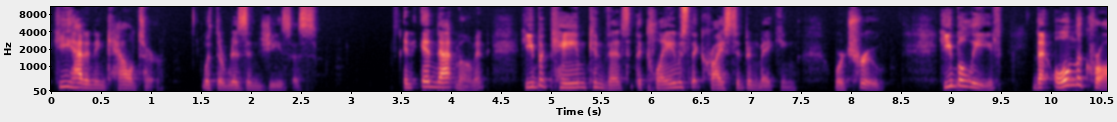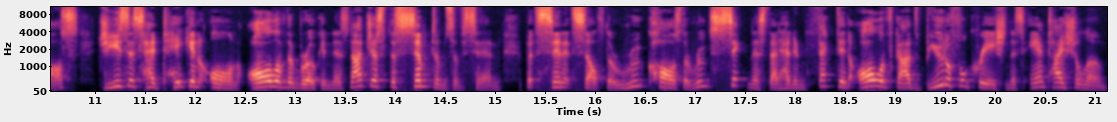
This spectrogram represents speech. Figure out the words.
he had an encounter with the risen Jesus. And in that moment, he became convinced that the claims that Christ had been making were true. He believed that on the cross, Jesus had taken on all of the brokenness, not just the symptoms of sin, but sin itself, the root cause, the root sickness that had infected all of God's beautiful creation, this anti shalom,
